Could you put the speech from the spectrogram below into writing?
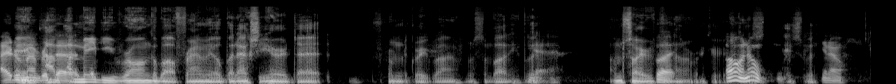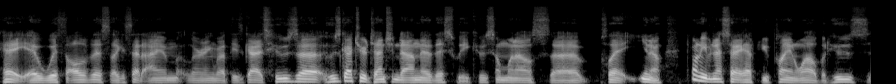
I remember the. I may be wrong about Franmil, but I actually heard that from the grapevine from somebody. But yeah, I'm sorry, but on record. Oh no, you know, hey, uh, with all of this, like I said, I am learning about these guys. Who's uh who's got your attention down there this week? Who's someone else uh play? You know, don't even necessarily have to be playing well, but who's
